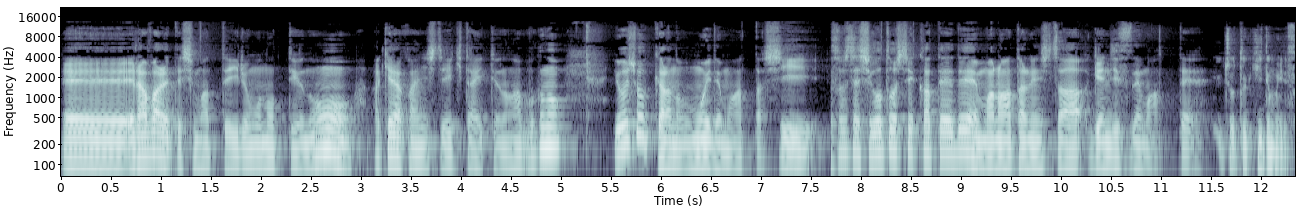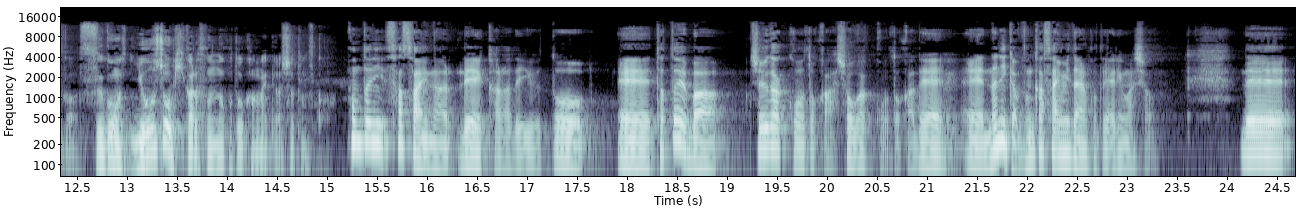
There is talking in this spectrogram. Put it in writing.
えー、選ばれてしまっているものっていうのを明らかにしていきたいっていうのが僕の幼少期からの思いでもあったし、そして仕事をしていく過程で目の当たりにした現実でもあって。ちょっと聞いてもいいですか？すごい、幼少期からそんなことを考えてらっしゃったんですか？本当に些細な例からで言うと、えー、例えば、中学校とか小学校とかで、えー、何か文化祭みたいなことをやりましょう。で、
